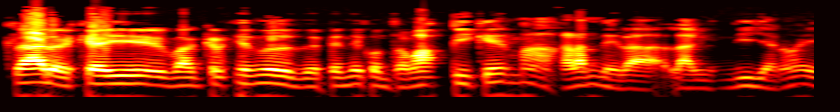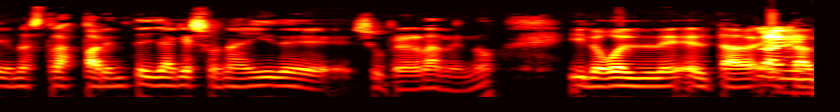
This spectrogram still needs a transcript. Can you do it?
Claro, es que ahí van creciendo, depende, contra más piques, más grande la, la guindilla, ¿no? Hay unas transparentes ya que son ahí de súper grandes, ¿no? Y luego el, el, tablero,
